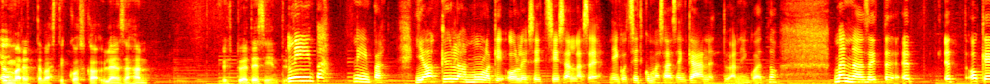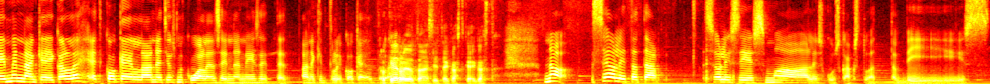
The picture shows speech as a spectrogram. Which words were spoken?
Joo. Ymmärrettävästi, koska yleensähän yhtyeet esiintyy. Niinpä, niinpä. Ja kyllähän mullakin oli sit sisällä se, niin kun, sit kun mä sain sen käännettyä, niin kun, että no mennään sitten, että et, okei, mennään keikalle, että kokeillaan, että jos mä kuolen sinne, niin sitten ainakin tuli kokeiltua. No kerro jotain siitä ekasta keikasta. No se oli, tota, se oli siis maaliskuussa 2005.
